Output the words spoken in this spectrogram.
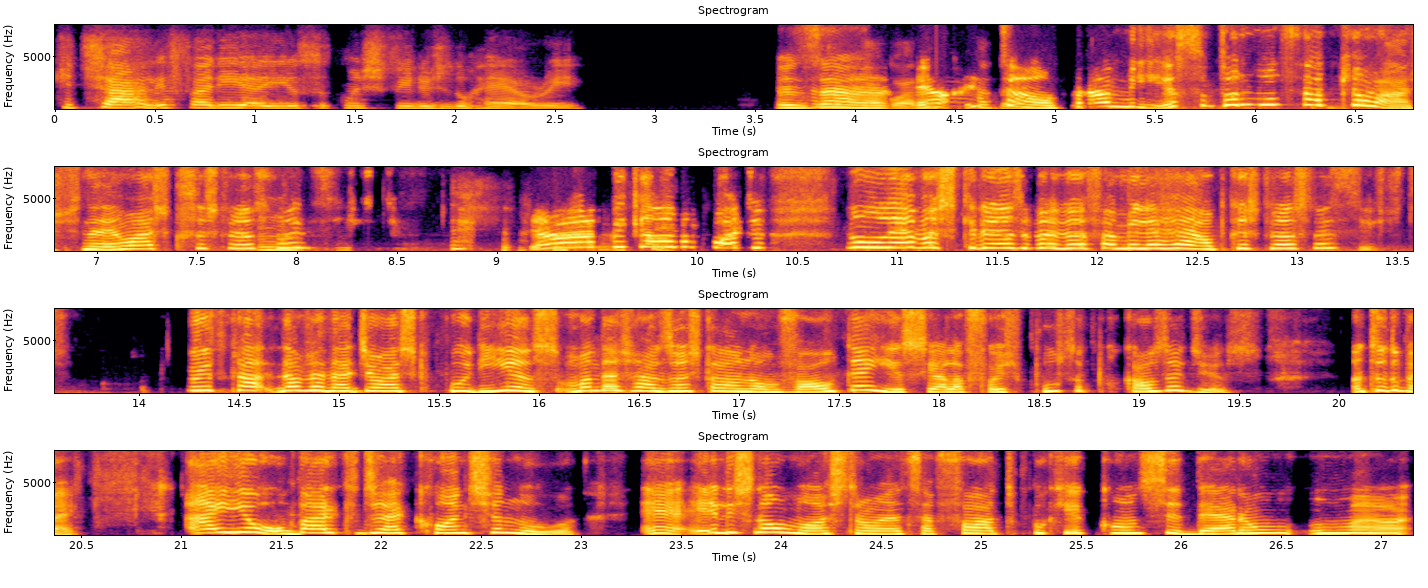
que Charlie faria isso com os filhos do Harry, até é. É. Então, pra mim, isso todo mundo sabe que eu acho, né? Eu acho que essas crianças não Hum, existem. Ah, por que ela não pode, não leva as crianças para ver a família real? Porque as crianças não existem. Na verdade, eu acho que por isso, uma das razões que ela não volta é isso, e ela foi expulsa por causa disso. Mas tudo bem. Aí o Bark Jack continua. É, eles não mostram essa foto porque consideram uma,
